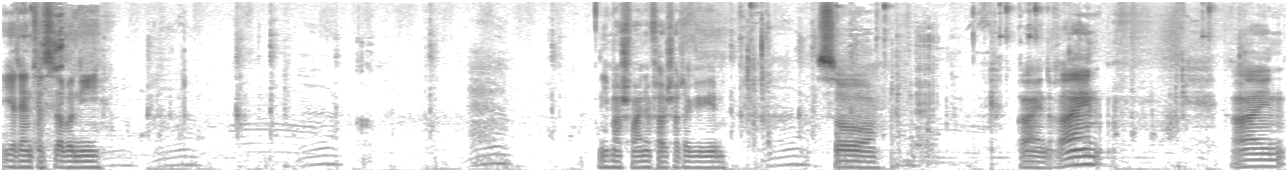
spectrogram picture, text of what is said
Ihr lernt es aber nie. Nicht mal Schweinefleisch hat er gegeben. So. Rein, rein. Rein.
